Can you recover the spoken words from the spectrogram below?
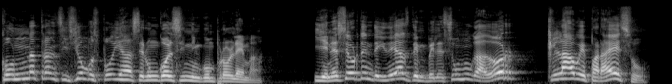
con una transición vos podías hacer un gol sin ningún problema. Y en ese orden de ideas, Dembélé es un jugador clave para eso.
